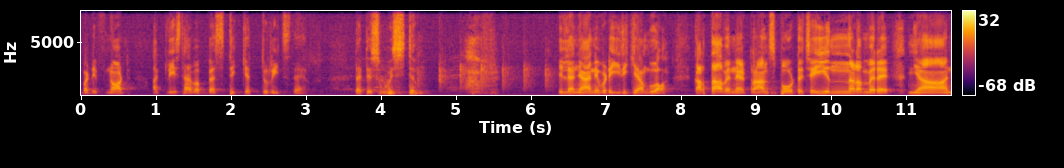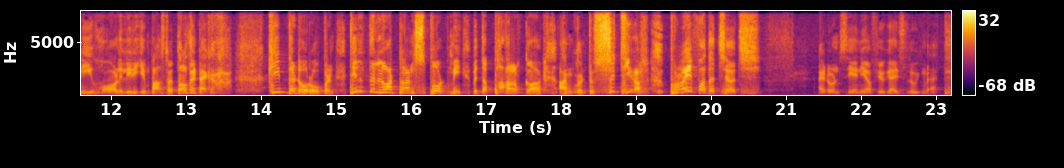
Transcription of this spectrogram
But if not, at least have a bus ticket to reach there. That is wisdom. ഇല്ല ഞാൻ ഇവിടെ ഇരിക്കാൻ പോവാ കർത്താവ് എന്നെ ട്രാൻസ്പോർട്ട് ചെയ്യുന്നിടം വരെ ഞാൻ ഈ ഹാളിൽ ഇരിക്കും പാസ്റ്റർ തുറന്നിട്ടേക്കാം കീപ് ദ ഡോർ ഓപ്പൺ ടിൽ ദ ലോഡ് ട്രാൻസ്പോർട്ട് മീ വിത്ത് ദ പവർ ഓഫ് ഗോഡ് ഐ എം ഗോയിങ് ടു സിറ്റ് ഹിയർ പ്രേ ഫോർ ദ ചർച്ച് ഐ ഡോണ്ട് സീ എനി ഓഫ് യു ഗൈസ് ഡൂയിങ് ദാറ്റ്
